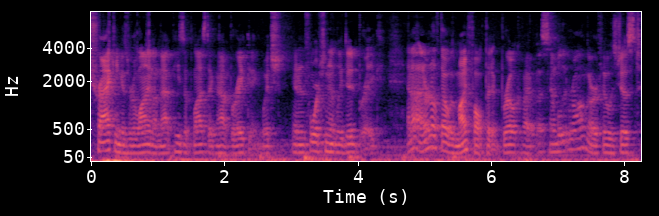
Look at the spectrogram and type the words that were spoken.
tracking is relying on that piece of plastic not breaking, which it unfortunately did break. And I don't know if that was my fault that it broke, if I assembled it wrong, or if it was just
